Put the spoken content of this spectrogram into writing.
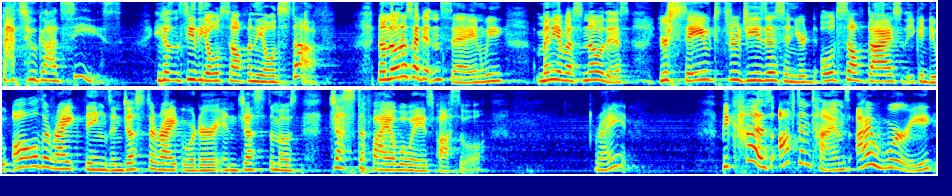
That's who God sees. He doesn't see the old self and the old stuff. Now notice I didn't say, and we many of us know this, you're saved through Jesus and your old self dies so that you can do all the right things in just the right order in just the most justifiable ways possible. Right? Because oftentimes I worry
